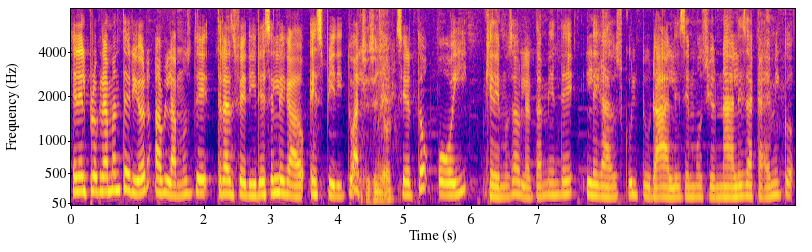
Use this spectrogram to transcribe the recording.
En el programa anterior hablamos de transferir ese legado espiritual. Sí, señor. ¿Cierto? Hoy queremos hablar también de legados culturales, emocionales, académicos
